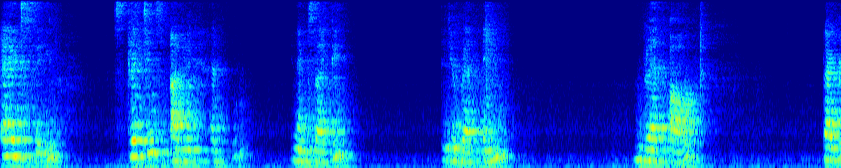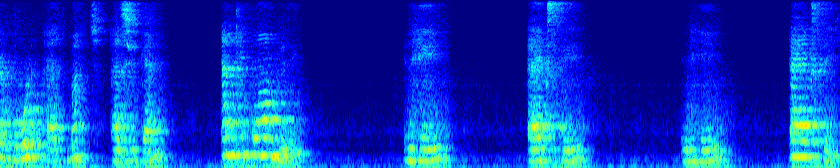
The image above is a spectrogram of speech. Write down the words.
exhale. Stretchings are really helpful in anxiety. Take a breath in, breath out. Try to hold as much as you can and keep on breathing. Inhale exhale, inhale, exhale.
